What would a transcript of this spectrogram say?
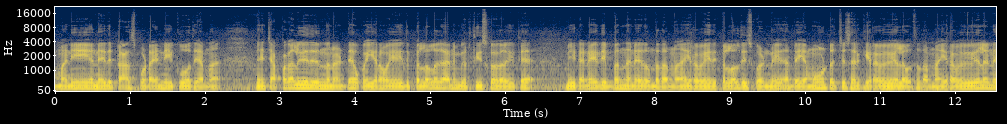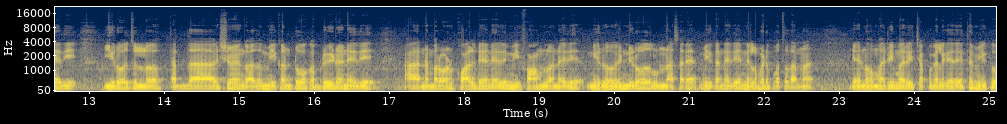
మనీ అనేది ట్రాన్స్పోర్ట్ అవన్నీ ఎక్కువ అవుతాయి అన్న. నేను చెప్పగలిగేది ఏంటంటే ఒక ఇరవై ఐదు పిల్లలు కానీ మీరు తీసుకోగలిగితే మీకు అనేది ఇబ్బంది అనేది ఉండదన్న. ఇరవై ఐదు పిల్లలు తీసుకోండి. అంటే అమౌంట్ వచ్చేసరికి ఇరవై వేలు అవుతుందన్న. ఇరవై వేలు అనేది ఈ రోజుల్లో పెద్ద విషయం కాదు. మీకంటూ ఒక బ్రీడ్ అనేది ఆ నెంబర్ వన్ క్వాలిటీ అనేది మీ ఫామ్లో అనేది మీరు ఎన్ని రోజులు ఉన్నా సరే మీకు అనేది నిలబడిపోతుందన్న. నేను మరీ మరీ చెప్పగలిగేది అయితే మీకు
